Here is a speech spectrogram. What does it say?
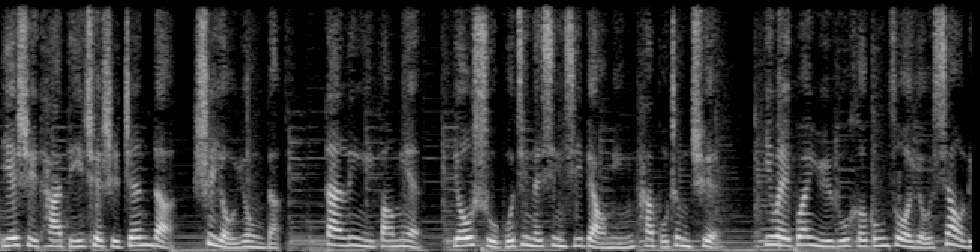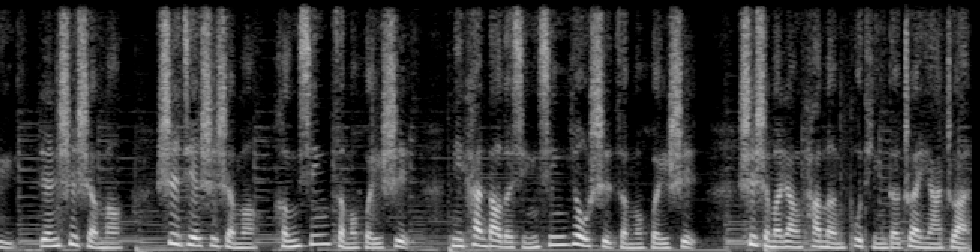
也许它的确是真的是有用的，但另一方面，有数不尽的信息表明它不正确。因为关于如何工作有效率，人是什么，世界是什么，恒星怎么回事，你看到的行星又是怎么回事，是什么让他们不停地转呀转？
